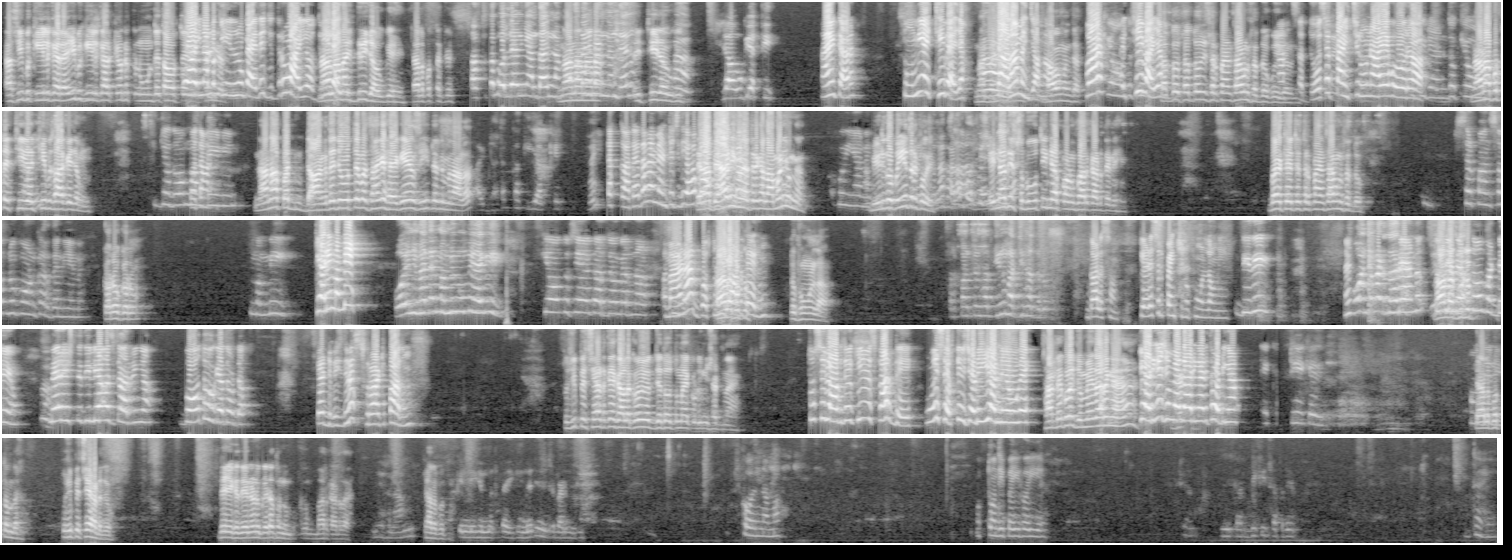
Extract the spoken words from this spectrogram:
ਅਸੀਂ ਵਕੀਲ ਕਰਿਆ ਜੀ ਵਕੀਲ ਕਰਕੇ ਉਹਨੇ ਕਾਨੂੰਨ ਦੇ ਤੌਰ ਤੇ ਕੋਈ ਨਾ। ਵਕੀਲ ਨੂੰ ਕਹਿ ਦੇ ਜਿੱਧਰੋਂ ਆਈ ਆ ਉਧਰ ਨਾ ਹੀ ਨਾ ਲੈ ਇੱਧਰ ਹੀ ਜਾਊਗੀ ਇਹ ਚੱਲ ਪੁੱਤ ਅੱਗੇ। ਸੱਸ ਤਾਂ ਬੋਲਿਆ ਨਹੀਂ ਜਾਂਦਾ ਇਹਨਾਂ ਨਾ ਨਾ ਨਾ ਦਿੰਦੇ ਇਹਨੂੰ। ਇੱਥੇ ਹੀ ਜਾਊਗੀ। ਹਾਂ। ਜਾਊਗੀ ਇੱਥੇ ਹੀ। ਐਂ ਕਰ ਤੂੰ ਵੀ ਇੱਥੇ ਹੀ ਬਹਿ ਜਾ ਡਾਲਾ ਮੰਜਾ। ਹਾਂ ਲਾਓ ਮੰਜਾ। ਹੋਰ ਇੱਥੇ ਹੀ ਬਹਿ ਜਾ। ਸੱਦੋ ਸੱਦੋ ਜੀ ਸਰਪੰਚ ਸਾਹਿਬ ਨੂੰ ਸੱਦੋ ਕੋਈ ਗੱਲ ਹਾਂ, ਨਹੀਂ ਸੱਦੋ ਸਰਪੰਚ ਨੂੰ ਨਾਲੇ ਹੋਰ। ਰਹਿਣ ਦੋ ਕਿਉਂ? ਨਾ ਨਾ ਪੁੱਤ ਇੱਥੇ ਹੀ- ਇੱਥੇ ਹੀ ਵਸਾ ਕੇ ਜਾਊਂ। ਜਦੋਂ ਮੰਨਦੇ ਹੀ ਨਹੀਂ। ਨਾ ਨਾ ਆਪਾਂ ਡਾਂਗ ਦੇ ਜੋਰ ਤੇ ਵਸਾਂਗੇ ਹੈਗੇ ਆ ਅਸੀਂ ਤੇਰੇ ਨਾਲ। ਐਡਾ ਧੱਕਾ ਕੀ ਆਖੇ? ਹੈ? ਧੱਕਾ ਤੇ ਤਾਂ ਮੈਂ ਮਿੰਟ ਚ ਦੀ ਉਹ ਤੇਰਾ ਵਿਆਹ ਨਹੀਂ ਹੋਇਆ ਤੇਰੀਆਂ ਲਾਵਾਂ ਨਹੀਂ ਹੋਈਆਂ? ਹੋਈਆਂ ਨੇ। ਵੀਡੀਓ ਪਈ ਹੈ ਤੇਰੇ ਕੋਲੇ? ਨਾ ਬੜਾ ਬੋਲਿਆ ਇਹਨਾਂ ਦੀ ਸਬੂਤ ਹੀ ਨੇ ਆਪਾਂ ਨੂੰ ਬਾਹਰ ਕੱਢਦੇ ਨੇ ਇਹ। ਬੈਠੇ ਇੱਥੇ ਸਰਪੰਚ ਸਾਹਿਬ ਨੂੰ ਸੱਦੋ। ਸਰਪੰਚ ਸਾਹਿਬ ਨੂੰ ਫੋਨ ਕਰ ਦਿੰਨੀ ਆ ਮੈਂ। ਕਰੋ ਕਰੋ। ਮੰਮੀ। ਕਿਹੜੀ ਮੰਮੀ? ਕੋਈ ਨਹੀਂ ਮੈਂ ਤੇਰੀ ਮੰਮੀ ਮੰਮੀ ਹੈਗੀ। ਕਿਉਂ ਤੁਸੀਂ ਐ ਕਰਦੇ ਹੋ ਮੇਰੇ ਨਾਲ? ਮੈਂ ਨਾ ਗੁੱਤ ਨੂੰ ਲੈ ਕੱਢ ਪੁੱਤ। ਦੇ ਲੂੰ ਤੂੰ ਫੋਨ ਲਾ। ਸਰਪੰਚ ਨੂੰ ਸਬਜੀ ਨੂੰ ਮਰਜ਼ੀ ਹੱਦ ਲੋ ਗੱਲ ਸੁਣ ਕਿਹੜੇ ਸਰਪੰਚ ਨੂੰ ਫੋਨ ਲਾਉਣੀ ਦੀਦੀ ਫੋਨ ਤੇ ਫੜ ਲੈ ਮੈਂ ਨਾ ਨਾ ਤੁਸੀਂ ਲੱਗੂ ਮੇਰੇ ਲੱਗ- ਤੋਂ ਵੱਡੇ ਹੋ। ਮੈਂ ਰਿਸ਼ਤੇ ਦੀ ਲਿਹਾਜ਼ ਕਰ ਰਹੀ ਆ ਬਹੁਤ ਹੋ ਗਿਆ ਤੁਹਾਡਾ। ਢਿੱਡ ਵਿੱਚ ਦੀ ਨਾ ਸੁਰਾਟ ਪਾ ਦੂੰ। ਤੁਸੀਂ ਪਿੱਛੇ ਹਟ ਕੇ ਗੱਲ ਕਰੋ ਜਦੋਂ ਤੂੰ ਮੈਂ ਕੁੜੀ ਨੂੰ ਛੱਡਣਾ ਹੈ। ਤੁਸੀਂ ਲੱਗਦੇ ਹੋ ਕੀ ਇਸ ਘਰ ਦੇ ਉਹੀ ਸਿਰ ਤੇ ਚੜੀ ਜਾਂਦੇ ਹੋਗੇ ਸਾਡੇ ਕੋਲ ਜ਼ਿੰਮੇਵਾਰੀਆਂ ਹੈ। ਕਿਹੜੀਆਂ ਜ਼ਿੰਮੇਵਾਰੀਆਂ ਨੇ ਤੁਹਾਡੀਆਂ? ਇੱਕ ਠੀਕ ਹੈ ਜੀ। ਚੱਲ ਪੁੱਤ ਅੰਦਰ। ਤੁਸੀਂ ਪਿੱਛੇ ਹਟ ਜਾਓ। ਦੇਖਦੇ ਇਹਨਾਂ ਨੂੰ ਕਿਹੜਾ ਤੁਹਾਨੂੰ ਬਾਹਰ ਕੱਢਦਾ ਚੱਲ ਪੁੱਤ। ਕਿੰਨੀ ਹਿੰਮਤ ਪਏਗੀ ਇਹਨਾਂ ਦੇ ਅੰਦਰ ਵੜਨ ਦੀ। ਕੋਈ ਨਾ ਮਾਂ। ਉੱਤੋਂ ਦੀ ਪਈ ਹੋਈ ਹੈ। ਕੀ ਕਰ ਵੀ ਕੀ ਸਕਦੇ ਆ ਤੇ ਹੈ।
